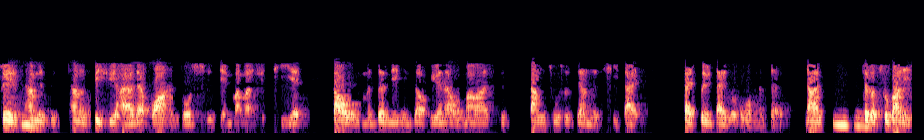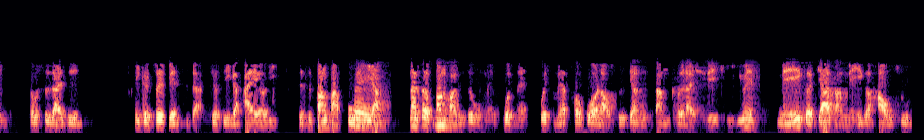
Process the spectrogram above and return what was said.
所以他们他们必须还要再花很多时间慢慢去体验，到我们这年龄之后，原来我妈妈是当初是这样的期待在对待着我们的，那嗯，这个出发点都是来自一个最原始的，就是一个爱而已，只是方法不一样。那这个方法就是我们为什么为什么要透过老师这样子上课来学习？因为每一个家长每一个号数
